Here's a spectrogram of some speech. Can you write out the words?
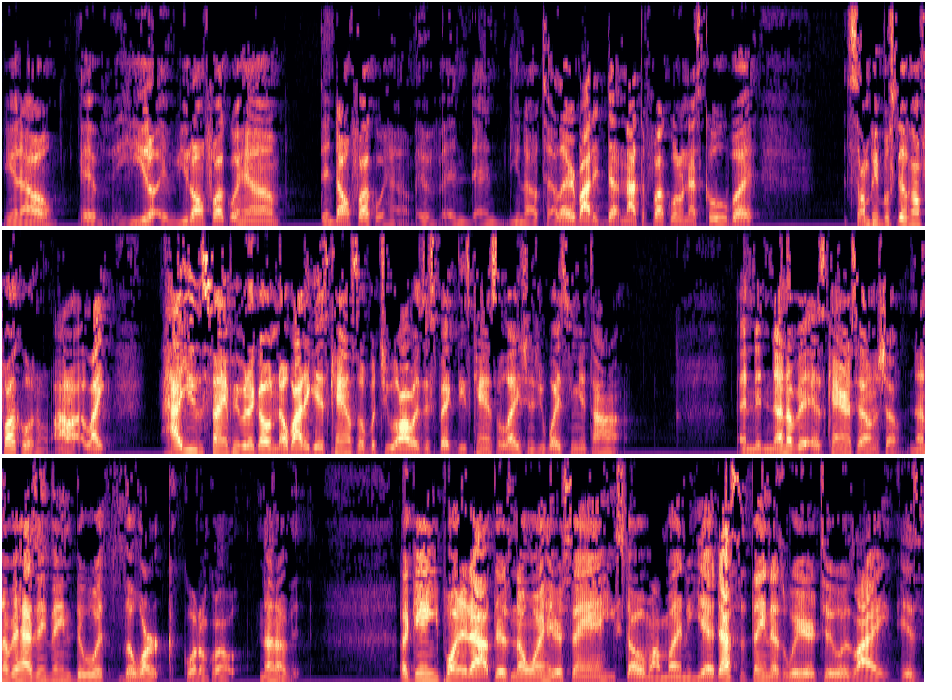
You know if you if you don't fuck with him then don't fuck with him. If and and you know tell everybody not to fuck with him that's cool but some people still gonna fuck with him. I don't like how you the same people that go nobody gets canceled but you always expect these cancellations. You're wasting your time. And then none of it as karen said on the show none of it has anything to do with the work quote unquote. None of it again you pointed out there's no one here saying he stole my money. Yeah that's the thing that's weird too is like it's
